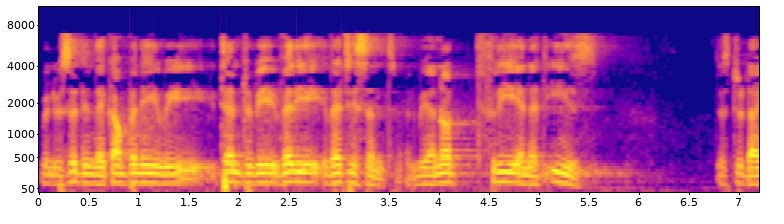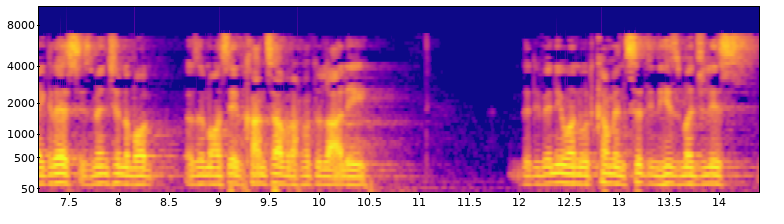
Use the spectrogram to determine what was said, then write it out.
when we sit in their company, we tend to be very reticent and we are not free and at ease. Just to digress, is mentioned about Azam Sayyid Khan Sahib Rahmatullah Ali, that if anyone would come and sit in his majlis,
